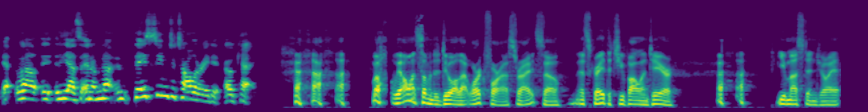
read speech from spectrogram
Yeah, well, yes. And I'm not, they seem to tolerate it. Okay. well, we all want someone to do all that work for us, right? So it's great that you volunteer. you must enjoy it.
